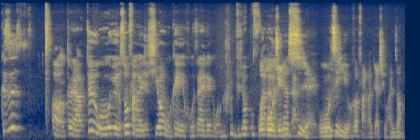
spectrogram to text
可是。哦，对啊，就是我有时候反而希望我可以活在那个网络比较不发达的我我觉得是哎、我自己会反而比较喜欢这种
